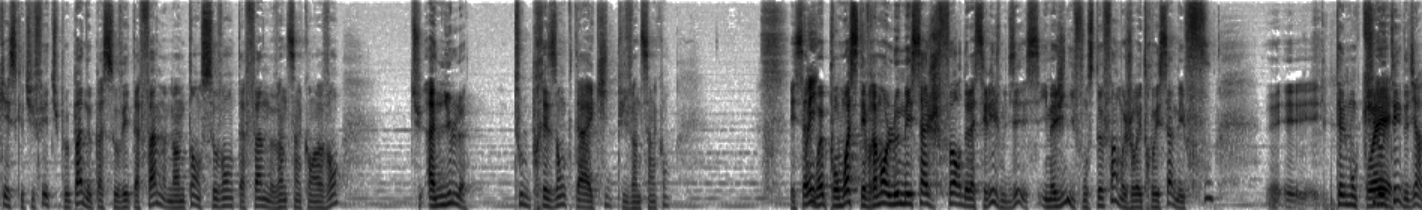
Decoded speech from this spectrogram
Qu'est-ce que tu fais? Tu peux pas ne pas sauver ta femme mais en même temps en sauvant ta femme 25 ans avant tu annules tout le présent que tu as acquis depuis 25 ans et ça, Oui. moi, pour moi, c'était vraiment le message fort de la série. Je me disais, imagine, ils font cette fin. Moi, j'aurais trouvé ça, mais fou. Et, et tellement culotté de dire,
